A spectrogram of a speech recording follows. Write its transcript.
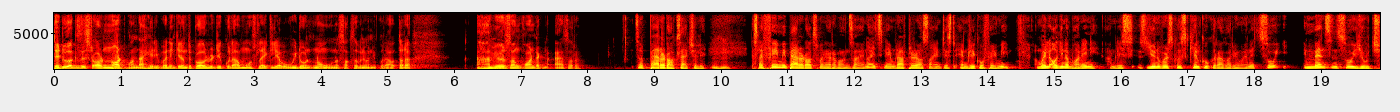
they do exist or not भन्दाखेरि पनि किनभने त्यो प्रोबेबिलिटी कुरा हो मोस्ट लाइकली अब वी डोन्ट नो हुनसक्छ पनि भन्ने कुरा हो। तर हामीहरूसँग कन्ट्याक्टमा आएछ र? इट्स अ प्याराडक्स एक्चुली यसलाई फेमी प्याराडक्स भनेर भन्छ होइन? It's named after a scientist Enrico Fermi मैले अघि नै भने नि हामीले युनिभर्सको स्केलको कुरा गऱ्यौँ होइन? It's so immense and so huge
